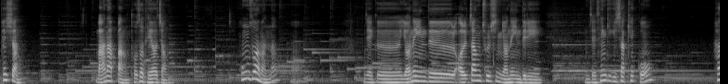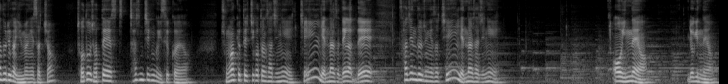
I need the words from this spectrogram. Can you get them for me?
패션 만화방, 도서 대여점 홍수아 맞나? 어. 이제 그 연예인들 얼짱 출신 연예인들이 이제 생기기 시작했고 하두리가 유명했었죠. 저도 저때 사진 찍은 거 있을 거예요. 중학교 때 찍었던 사진이 제일 옛날 사 내가 내 사진들 중에서 제일 옛날 사진이 어 있네요. 여기 있네요.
